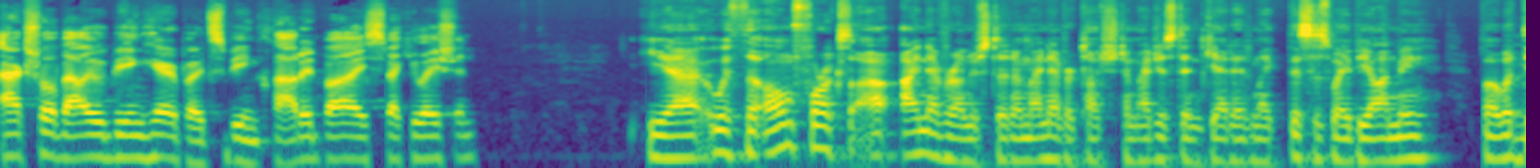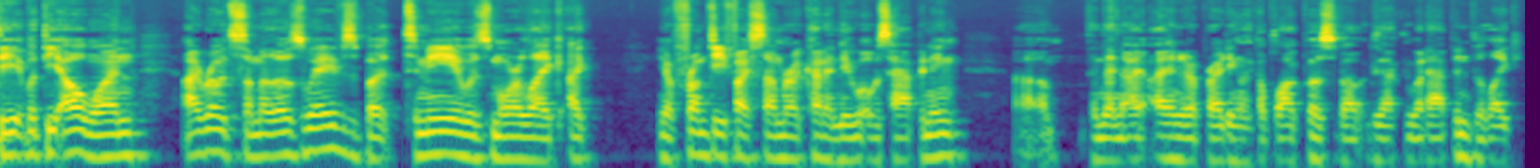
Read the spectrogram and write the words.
actual value being here, but it's being clouded by speculation? Yeah, with the Ohm forks, I, I never understood them. I never touched them. I just didn't get it. I'm like, this is way beyond me. But with the with the L one, I rode some of those waves, but to me, it was more like I, you know, from DeFi summer, I kind of knew what was happening, um, and then I, I ended up writing like a blog post about exactly what happened. But like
